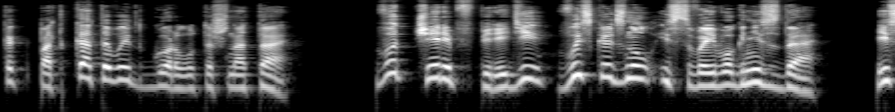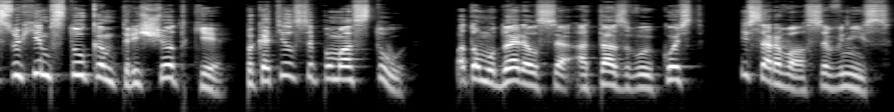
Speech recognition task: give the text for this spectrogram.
как подкатывает горлу тошнота. Вот череп впереди выскользнул из своего гнезда и с сухим стуком трещотки покатился по мосту, потом ударился о тазовую кость и сорвался вниз.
